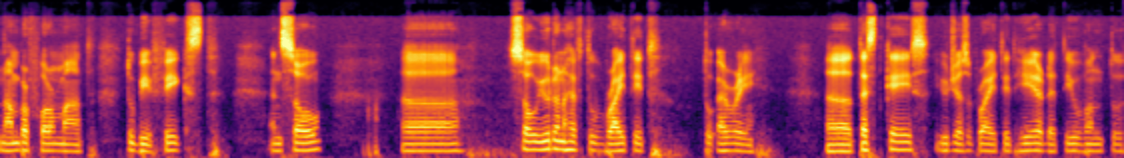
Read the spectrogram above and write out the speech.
number format to be fixed, and so. Uh, so you don't have to write it to every uh, test case. You just write it here that you want to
